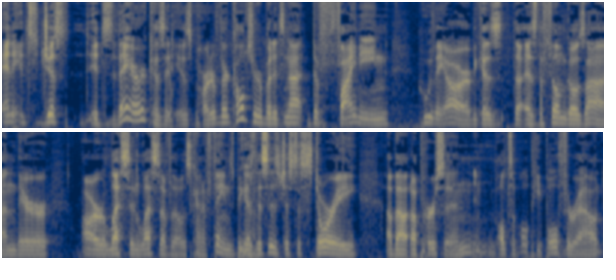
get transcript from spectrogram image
and it's just it's there because it is part of their culture, but it's not defining who they are because the, as the film goes on, there are less and less of those kind of things because this is just a story about a person and multiple people throughout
